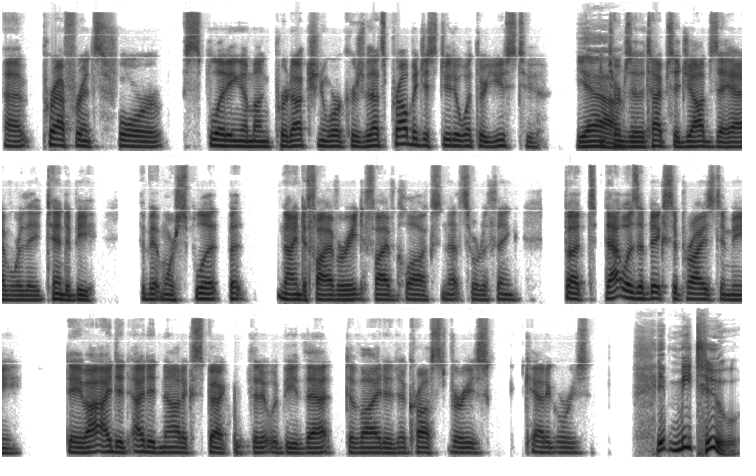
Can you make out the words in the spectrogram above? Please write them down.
uh, preference for splitting among production workers, but that's probably just due to what they're used to. Yeah. In terms of the types of jobs they have, where they tend to be a bit more split, but nine to five or eight to five clocks and that sort of thing. But that was a big surprise to me, Dave. I, I did I did not expect that it would be that divided across various categories. It, me too,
